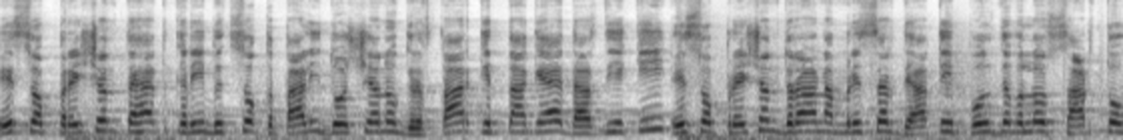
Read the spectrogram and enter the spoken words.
ਇਸ ਆਪਰੇਸ਼ਨ ਤਹਿਤ ਕਰੀਬ 141 ਦੋਸ਼ੀਆਂ ਨੂੰ ਗ੍ਰਿਫਤਾਰ ਕੀਤਾ ਗਿਆ ਹੈ। ਦੱਸਦੀ ਹੈ ਕਿ ਇਸ ਆਪਰੇਸ਼ਨ ਦੌਰਾਨ ਅੰਮ੍ਰਿਤਸਰ ਦਿਹਾਤੀ ਪੁਲਿਸ ਦੇ ਵੱਲੋਂ 60 ਤੋਂ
